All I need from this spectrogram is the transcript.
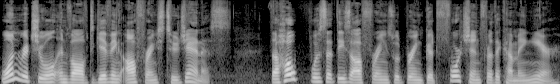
One ritual involved giving offerings to Janus. The hope was that these offerings would bring good fortune for the coming year.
